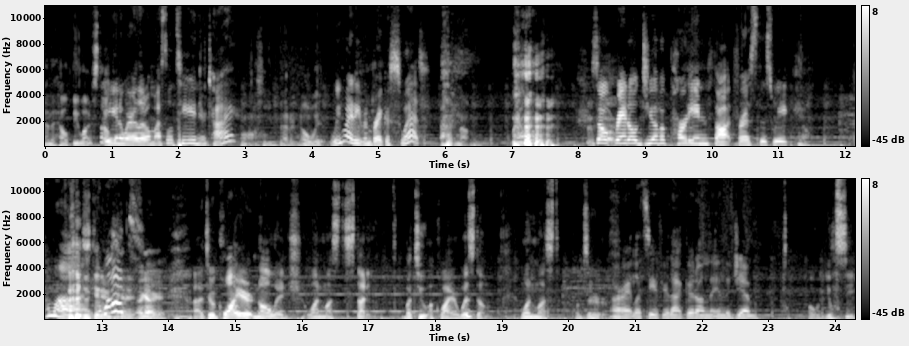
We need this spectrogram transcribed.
and a healthy lifestyle. Are you going to wear a little muscle tee in your tie? Oh, you better know it. We might even break a sweat. Not me. So, Randall, do you have a parting thought for us this week? No. Come on. just kidding. What? Just kidding. Okay, okay. Uh, to acquire knowledge, one must study, but to acquire wisdom, one must observe. All right, let's see if you're that good on the in the gym. Oh, you'll see.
